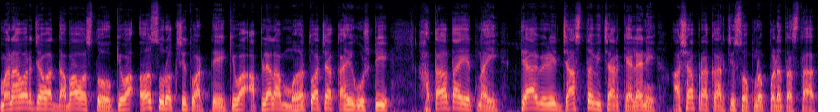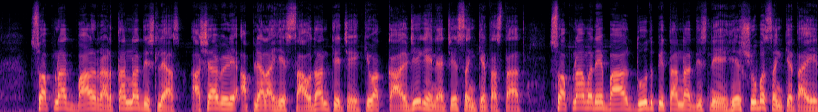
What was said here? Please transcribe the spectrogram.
मनावर जेव्हा दबाव असतो किंवा असुरक्षित वाटते किंवा आपल्याला महत्त्वाच्या काही गोष्टी हाताळता येत नाही त्यावेळी जास्त विचार केल्याने अशा प्रकारची स्वप्न पडत असतात. स्वप्नात बाळ रडताना दिसल्यास अशा वेळी आपल्याला हे सावधानतेचे किंवा काळजी घेण्याचे संकेत असतात. स्वप्नामध्ये बाळ दूध पिताना दिसणे हे शुभ संकेत आहेत.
